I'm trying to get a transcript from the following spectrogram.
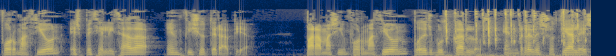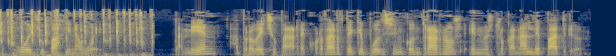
formación especializada en fisioterapia. Para más información puedes buscarlos en redes sociales o en su página web. También aprovecho para recordarte que puedes encontrarnos en nuestro canal de Patreon.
